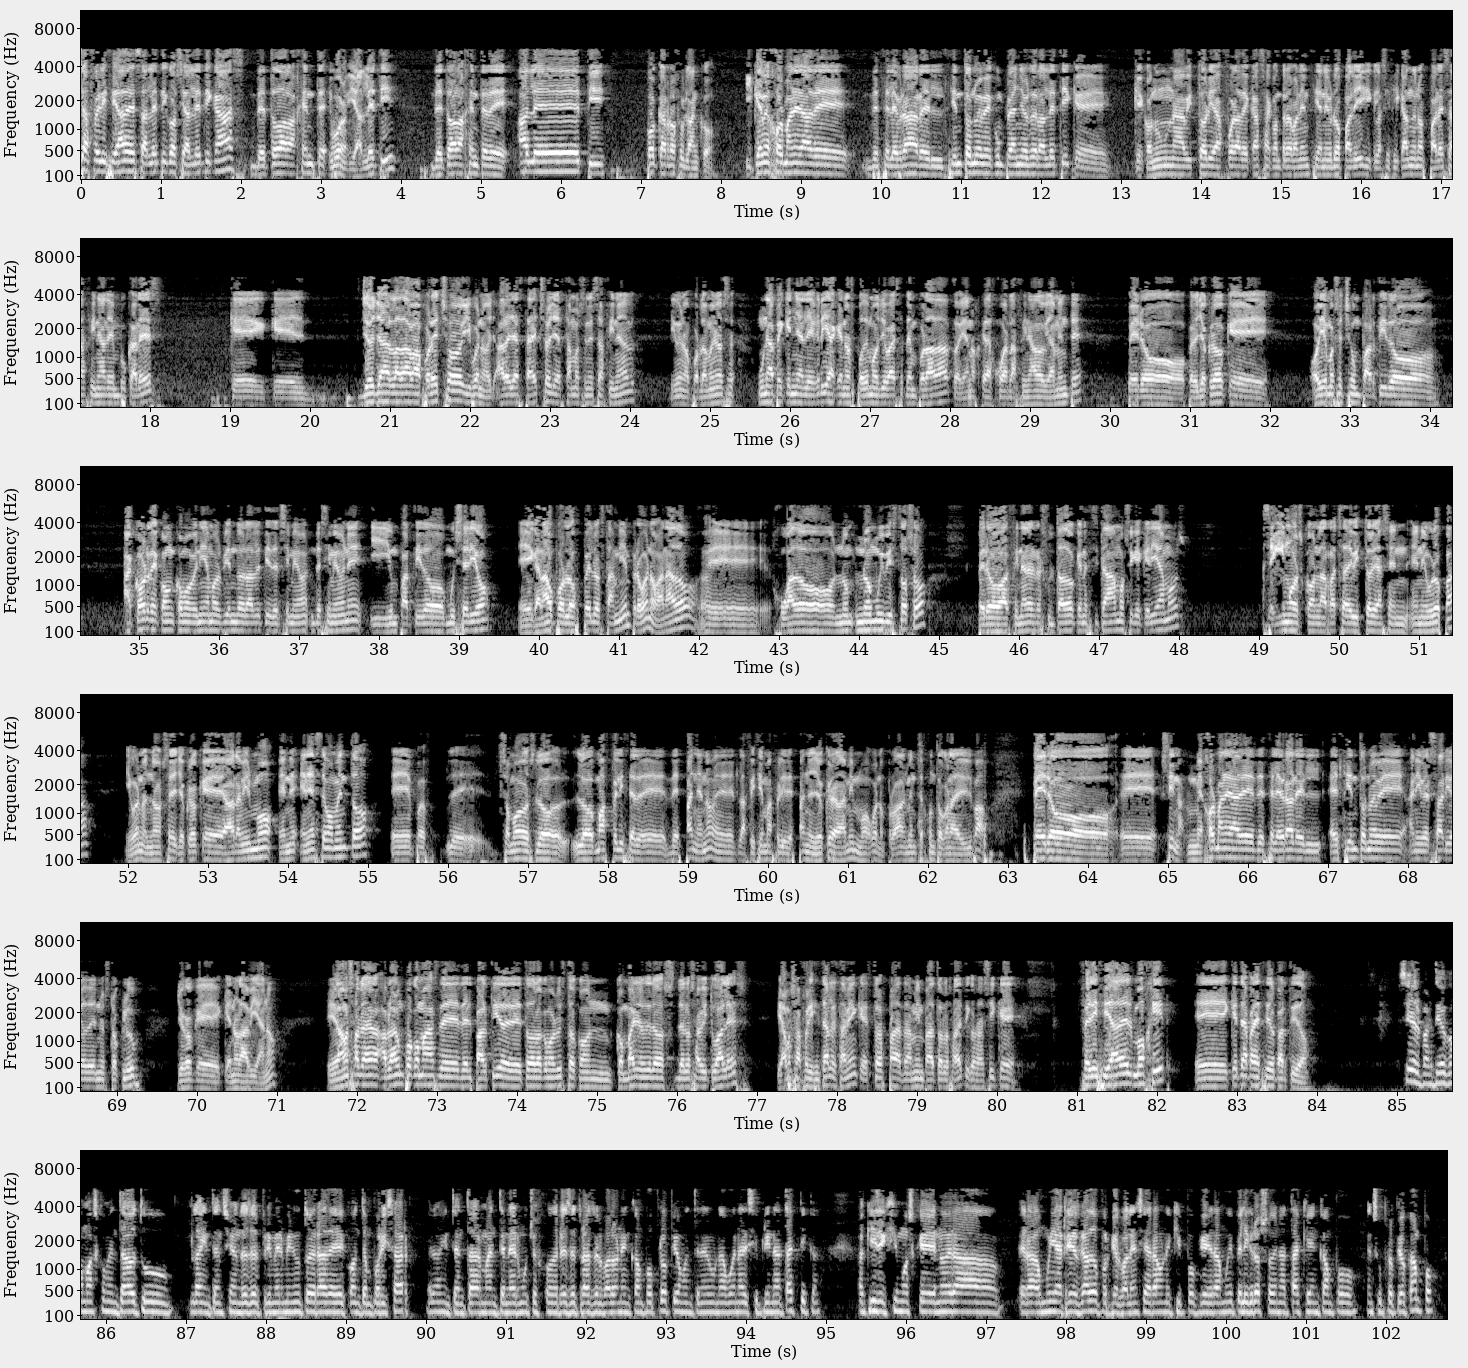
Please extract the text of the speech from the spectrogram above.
Muchas felicidades atléticos y atléticas de toda la gente, bueno, y atleti, de toda la gente de Atleti, Poca Rojo y Blanco. Y qué mejor manera de, de celebrar el 109 cumpleaños del Atleti que, que con una victoria fuera de casa contra el Valencia en Europa League y clasificándonos para esa final en Bucarest, que, que yo ya la daba por hecho y bueno, ahora ya está hecho, ya estamos en esa final y bueno, por lo menos una pequeña alegría que nos podemos llevar esta temporada, todavía nos queda jugar la final obviamente, pero, pero yo creo que hoy hemos hecho un partido acorde con como veníamos viendo el Atleti del Simeo- de Simeone y un partido muy serio, eh, ganado por los pelos también, pero bueno, ganado, eh, jugado no, no muy vistoso, pero al final el resultado que necesitábamos y que queríamos. Seguimos con la racha de victorias en, en Europa y bueno, no sé, yo creo que ahora mismo, en, en este momento, eh, pues eh, somos los más felices de, España, ¿no? Eh, la afición más feliz de España, yo creo ahora mismo, bueno, probablemente junto con la de Bilbao. Pero, eh, sí, mejor manera de, celebrar el, el 109 aniversario de nuestro club, yo creo que, que no la había, ¿no? Eh, vamos a hablar, hablar un poco más de- del partido y de todo lo que hemos visto con, con varios de los, de los habituales. Y vamos a felicitarles también, que esto es para, también para todos los atléticos. Así que, felicidades, Mojit. Eh, ¿Qué te ha parecido el partido? Sí, el partido, como has comentado tú, la intención desde el primer minuto era de contemporizar, era intentar mantener muchos jugadores detrás del balón en campo propio, mantener una buena disciplina táctica. Aquí dijimos que no era, era muy arriesgado porque el Valencia era un equipo que era muy peligroso en ataque en campo, en su propio campo.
